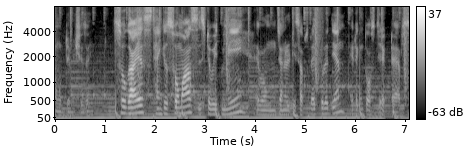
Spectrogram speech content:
সমুদ্রে মিশে যায়। So guys thank you so much stay with me এবং চ্যানেলটি সাবস্ক্রাইব করে দিন এটা কিন্তু অস্থির একটা অ্যাপস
